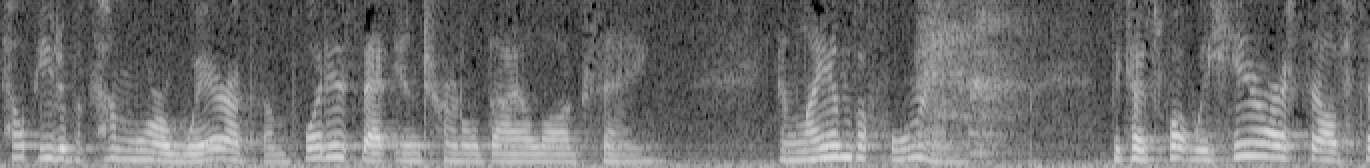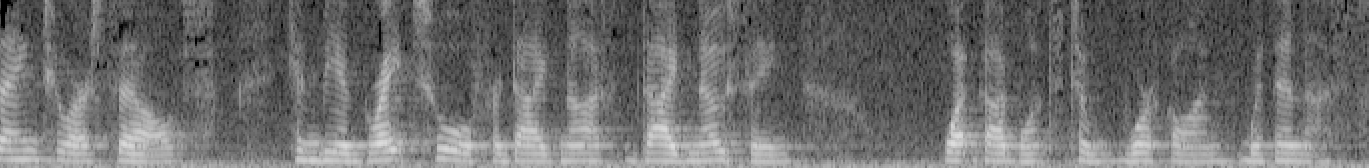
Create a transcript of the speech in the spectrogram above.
help you to become more aware of them. What is that internal dialogue saying? And lay them before Him. Because what we hear ourselves saying to ourselves can be a great tool for diagnos- diagnosing what God wants to work on within us,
